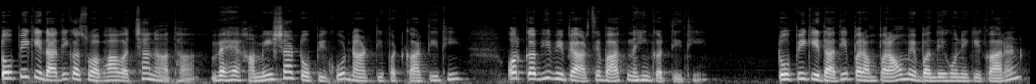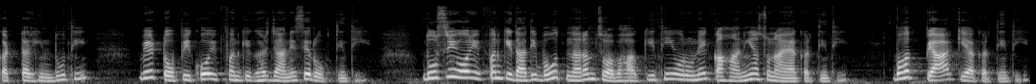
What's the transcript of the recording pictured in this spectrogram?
टोपी की दादी का स्वभाव अच्छा ना था। वह हमेशा टोपी को डांटती फटकारती थी और कभी भी प्यार से बात नहीं करती थी। टोपी की दादी परंपराओं में बंधे होने के कारण कट्टर हिंदू थी। वे टोपी को इफ्फन के घर जाने से रोकती थी। दूसरी ओर इफ्फन की दादी बहुत नरम स्वभाव की थी और उन्हें कहानियाँ सुनाया करती थी। बहुत प्यार किया करती थी।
